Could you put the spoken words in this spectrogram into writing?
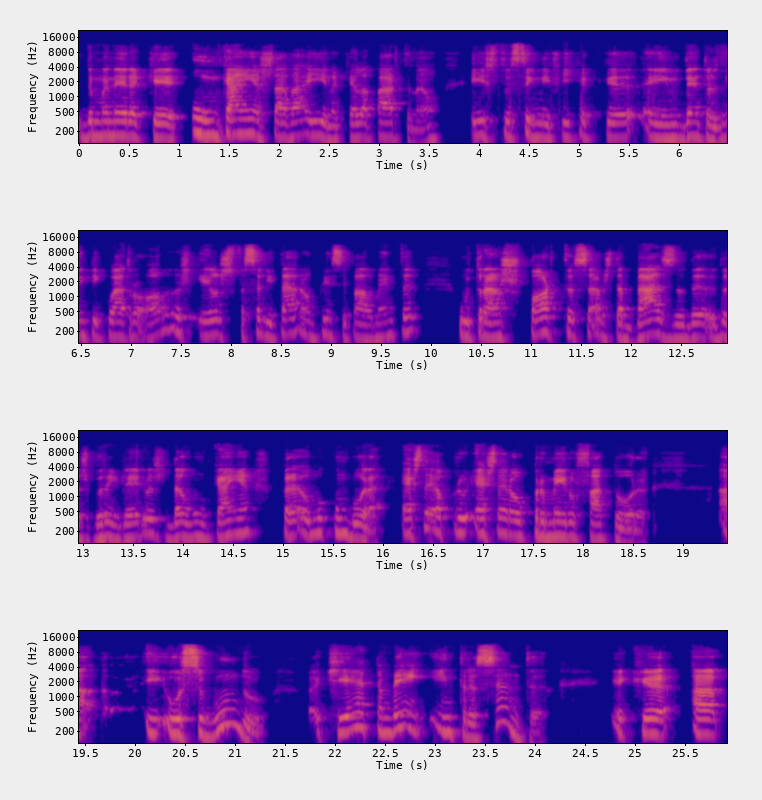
de maneira que um canha estava aí, naquela parte, não? Isto significa que em, dentro de 24 horas eles facilitaram principalmente o transporte, sabes, da base de, dos guerrilheiros da Uncanha para o Mucumbura. Este, é o, este era o primeiro fator. Ah, e o segundo, que é também interessante, é que a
